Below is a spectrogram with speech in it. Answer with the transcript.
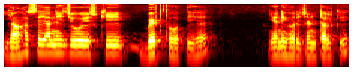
यहाँ से यानी जो इसकी बेथ होती है, यानी हॉरिजेंटल की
